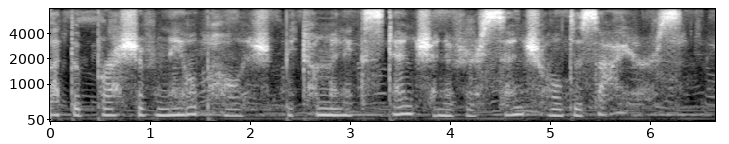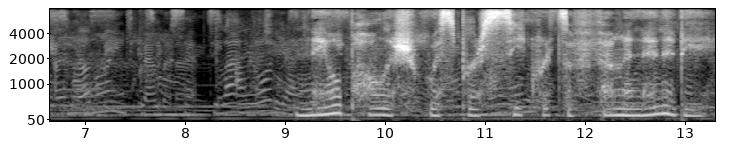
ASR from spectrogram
Let the brush of nail polish become an extension of your sensual desires. Nail polish whispers secrets of femininity.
